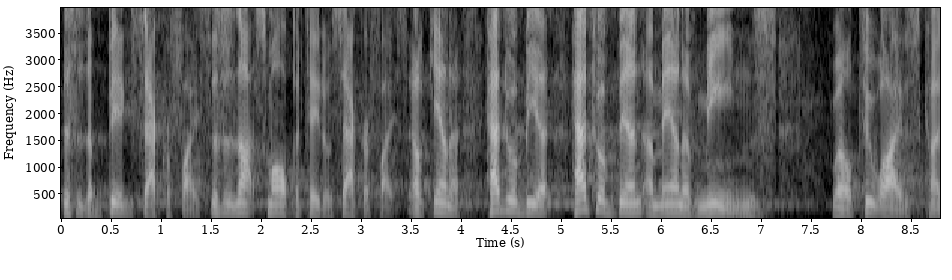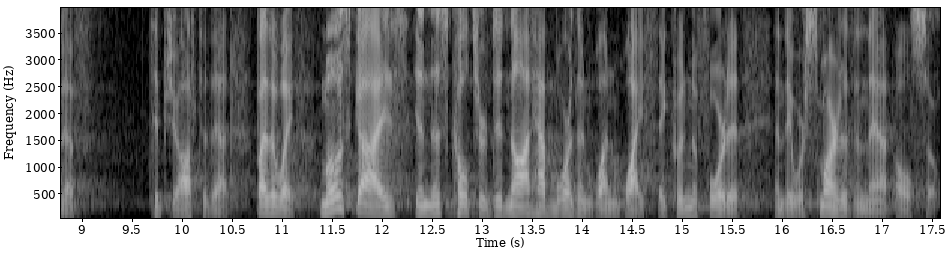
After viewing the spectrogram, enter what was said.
this is a big sacrifice. This is not small potato sacrifice. Elkanah had to, be a, had to have been a man of means. Well, two wives kind of tipped you off to that. By the way, most guys in this culture did not have more than one wife, they couldn't afford it, and they were smarter than that also.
